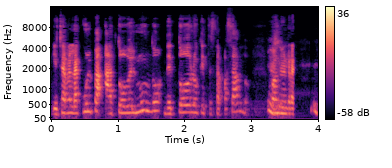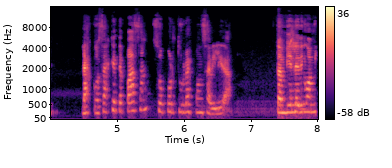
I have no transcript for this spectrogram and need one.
y echarle la culpa a todo el mundo de todo lo que te está pasando, cuando en realidad las cosas que te pasan son por tu responsabilidad. También le digo a mí,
